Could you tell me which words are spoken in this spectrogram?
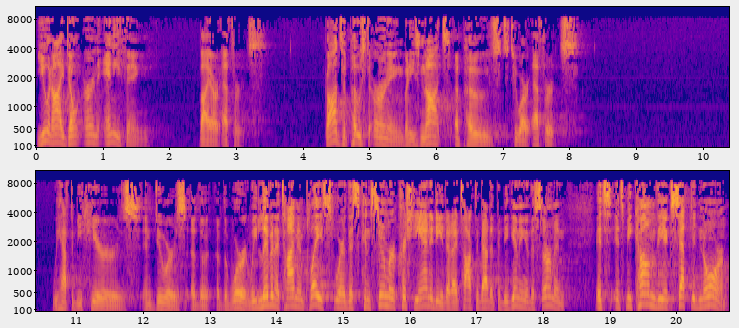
You and I don't earn anything by our efforts. God's opposed to earning, but He's not opposed to our efforts. We have to be hearers and doers of the, of the word. We live in a time and place where this consumer Christianity that I talked about at the beginning of the sermon, it's, it's become the accepted norm.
